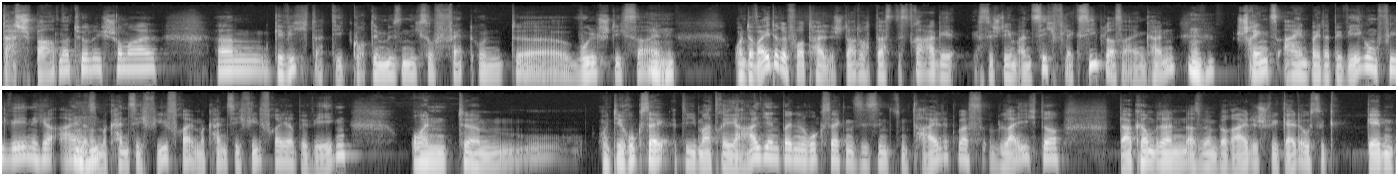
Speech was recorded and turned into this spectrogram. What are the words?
Das spart natürlich schon mal ähm, Gewicht. Die Gurte müssen nicht so fett und äh, wulstig sein. Und der weitere Vorteil ist, dadurch, dass das Tragesystem an sich flexibler sein kann, schränkt es ein bei der Bewegung viel weniger ein. Also man kann sich viel frei, man kann sich viel freier bewegen. Und ähm, und die Rucksäcke, die Materialien bei den Rucksäcken, sie sind zum Teil etwas leichter. Da kann man dann, also wenn man bereit ist, viel Geld auszugeben,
